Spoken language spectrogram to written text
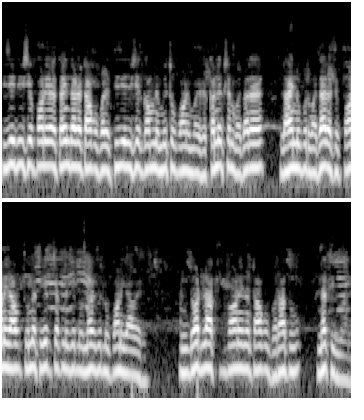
ત્રીજે દિવસે પાણી આવે ત્રણ દાડે ટાંકું ભરે. ત્રીજે દિવસે ગામને મીઠું પાણી મળે છે. કનેક્શન વધારે લાઇન ઉપર વધારે છે. પાણી આવતું નથી. એક ચકલી જેટલું નળ જેટલું પાણી આવે છે. અને દોઢ લાખ પાણીનું ટાંકું ભરાતું નથી મારે.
